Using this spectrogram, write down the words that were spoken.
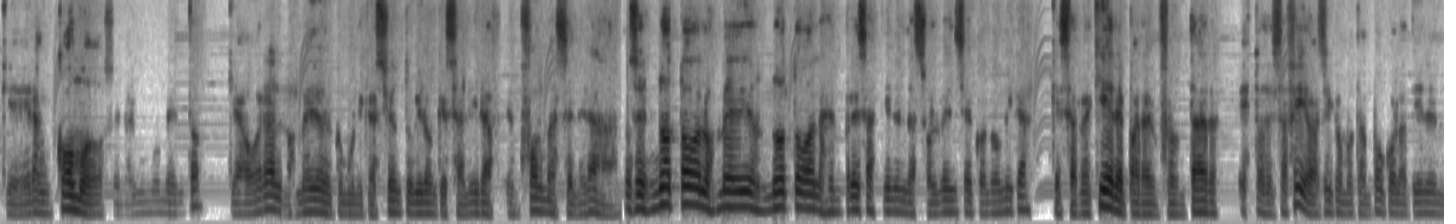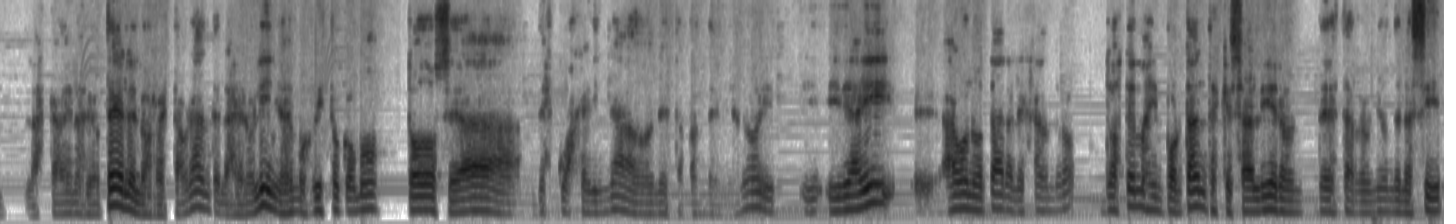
que eran cómodos en algún momento que ahora los medios de comunicación tuvieron que salir en forma acelerada. Entonces, no todos los medios, no todas las empresas tienen la solvencia económica que se requiere para enfrentar estos desafíos, así como tampoco la tienen las cadenas de hoteles, los restaurantes, las aerolíneas. Hemos visto cómo todo se ha descuajerinado en esta pandemia. ¿no? Y, de ahí eh, hago notar, Alejandro, dos temas importantes que salieron de esta reunión de la CIP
